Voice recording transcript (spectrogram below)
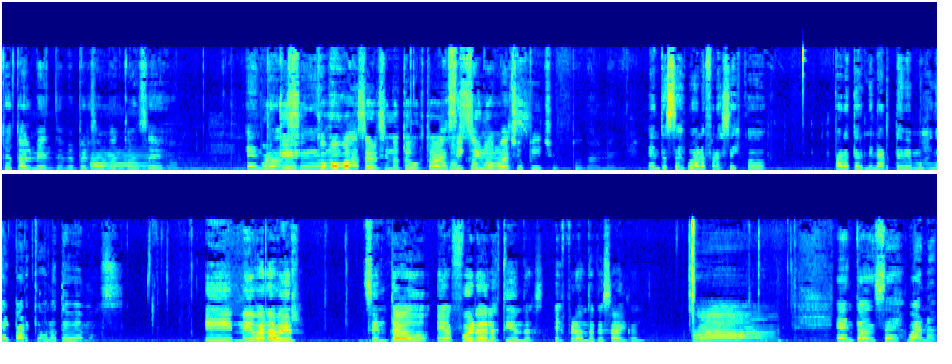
Totalmente, me parece un buen Ah. consejo. Entonces, Porque ¿cómo vas a saber si no te gusta algo Así si como no vas? Machu Picchu, totalmente. Entonces, bueno, Francisco, para terminar, ¿te vemos en el parque o no te vemos? Eh, me van a ver sentado eh, afuera de las tiendas, esperando que salgan. Ah. Entonces, bueno,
